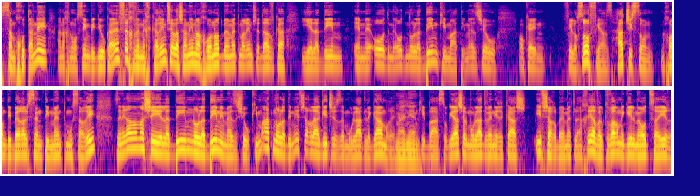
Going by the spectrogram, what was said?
סמכותני, אנחנו עושים בדיוק ההפך, ומחקרים של השנים האחרונות באמת מראים שדווקא ילדים הם מאוד מאוד נולדים כמעט עם איזשהו, אוקיי, פילוסופיה, אז האצ'יסון, נכון, דיבר על סנטימנט מוסרי, זה נראה ממש שילדים נולדים עם איזשהו, כמעט נולדים, אי אפשר להגיד שזה מולד לגמרי. מעניין. כי בסוגיה של מולד ונרכש אי אפשר באמת להכריע, אבל כבר מגיל מאוד צעיר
